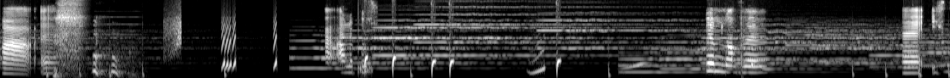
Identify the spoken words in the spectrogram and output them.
A, e... A, ale po... Byłem nowy e, i chcę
